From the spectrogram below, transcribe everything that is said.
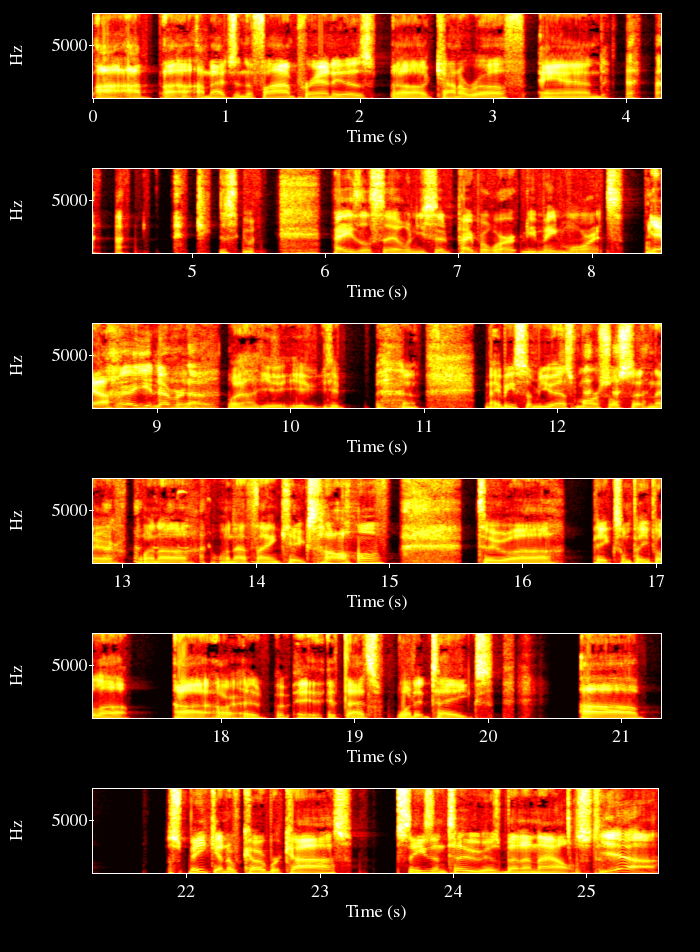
I, I, I imagine the fine print is uh, kind of rough, and Hazel said when you said paperwork, you mean warrants. yeah, Well, you never know. Well, you, you, you maybe some U.S. Marshals sitting there when uh when that thing kicks off to uh pick some people up, uh, or if- if that's what it takes. Uh, speaking of Cobra Kai's, season two has been announced. Yeah,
